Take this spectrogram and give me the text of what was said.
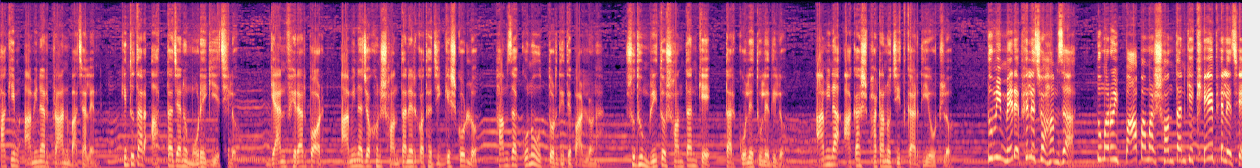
হাকিম আমিনার প্রাণ বাঁচালেন, কিন্তু তার আত্মা যেন মরে গিয়েছিল। জ্ঞান ফেরার পর আমিনা যখন সন্তানের কথা জিজ্ঞেস করল, হামজা কোনো উত্তর দিতে পারল না। শুধু মৃত সন্তানকে তার কোলে তুলে দিল। আমিনা আকাশ ফাটানো চিৎকার দিয়ে উঠল, তুমি মেরে ফেলেছ হামজা! তোমার ওই পাপ আমার সন্তানকে খেয়ে ফেলেছে!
